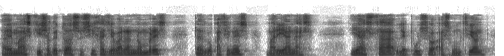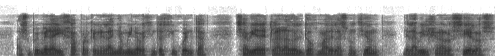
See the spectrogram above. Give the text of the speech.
Además quiso que todas sus hijas llevaran nombres de advocaciones marianas y hasta le puso Asunción a su primera hija porque en el año 1950 se había declarado el dogma de la Asunción de la Virgen a los cielos.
